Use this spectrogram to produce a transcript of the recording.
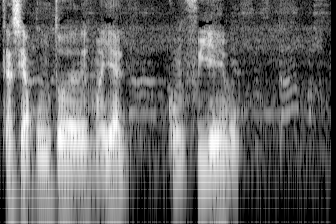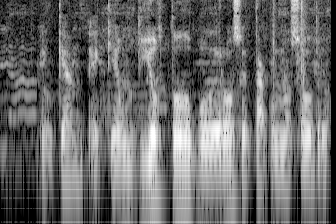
casi a punto de desmayar, confiemos en que, en que un Dios todopoderoso está con nosotros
